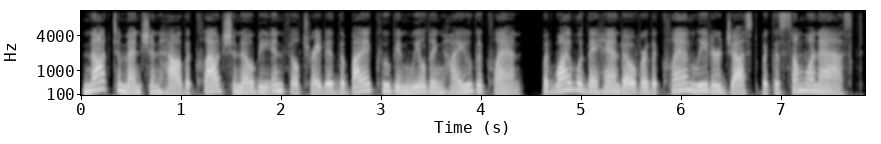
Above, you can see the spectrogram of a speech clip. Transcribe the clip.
Not to mention how the Cloud Shinobi infiltrated the Byakugan-wielding Hyuga clan, but why would they hand over the clan leader just because someone asked?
